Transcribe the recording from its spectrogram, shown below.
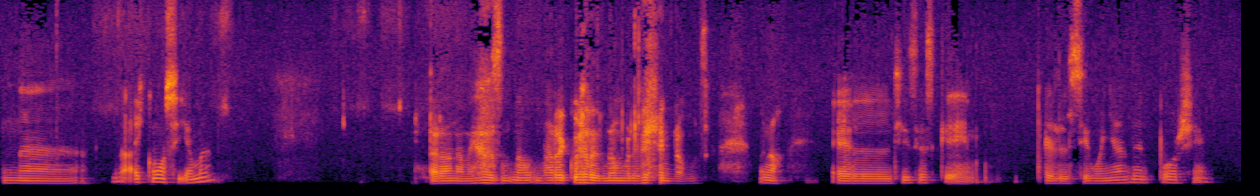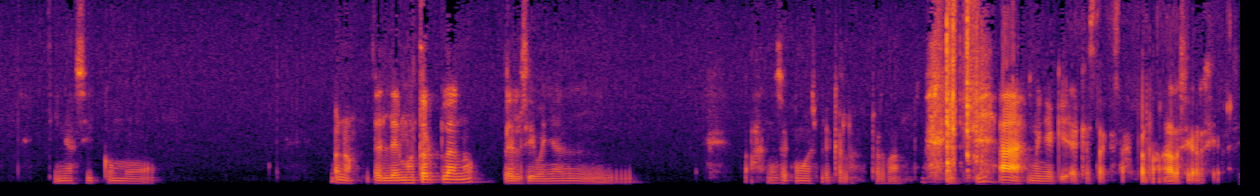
una... Ay, ¿cómo se llama? Perdón, amigos, no, no recuerdo el nombre, déjenos. Bueno, el chiste es que el cigüeñal del Porsche tiene así como... Bueno, el del motor plano, el cigüeñal... Ah, no sé cómo explicarlo, perdón. ah, muñequilla, acá está, acá está, perdón, ahora sí, ahora sí, ahora sí.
